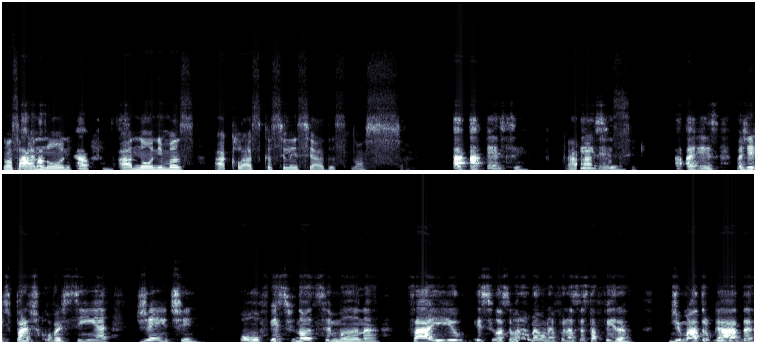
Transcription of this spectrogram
Nossa, anôni anônimas, a clássicas silenciadas. Nossa. AAS. AAS. AAS. Mas, gente, para de conversinha. Gente, esse final de semana saiu. Esse final de semana não, né? Foi na sexta-feira, de madrugada.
